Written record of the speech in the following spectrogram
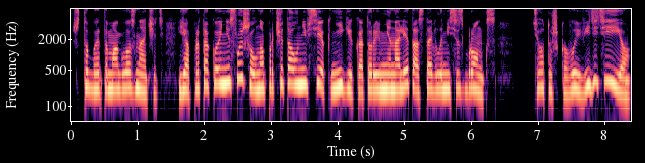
Что бы это могло значить? Я про такое не слышал, но прочитал не все книги, которые мне на лето оставила миссис Бронкс. Тетушка, вы видите ее?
